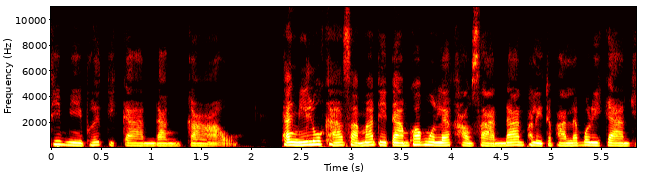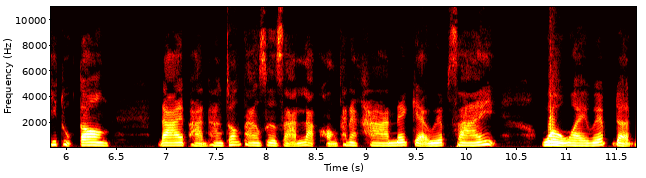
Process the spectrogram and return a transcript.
ที่มีพฤติการดังกล่าว ทางนี้ลูกค้าสามารถติดตามข้อมูลและข่าวสารด้านผลิตภัณฑ์และบริการที่ถูกต้อง ได้ผ่านทางช่องทางสื่อสารหลักของธนาคารได้แก่เว็บไซต์ www.bac.or.th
